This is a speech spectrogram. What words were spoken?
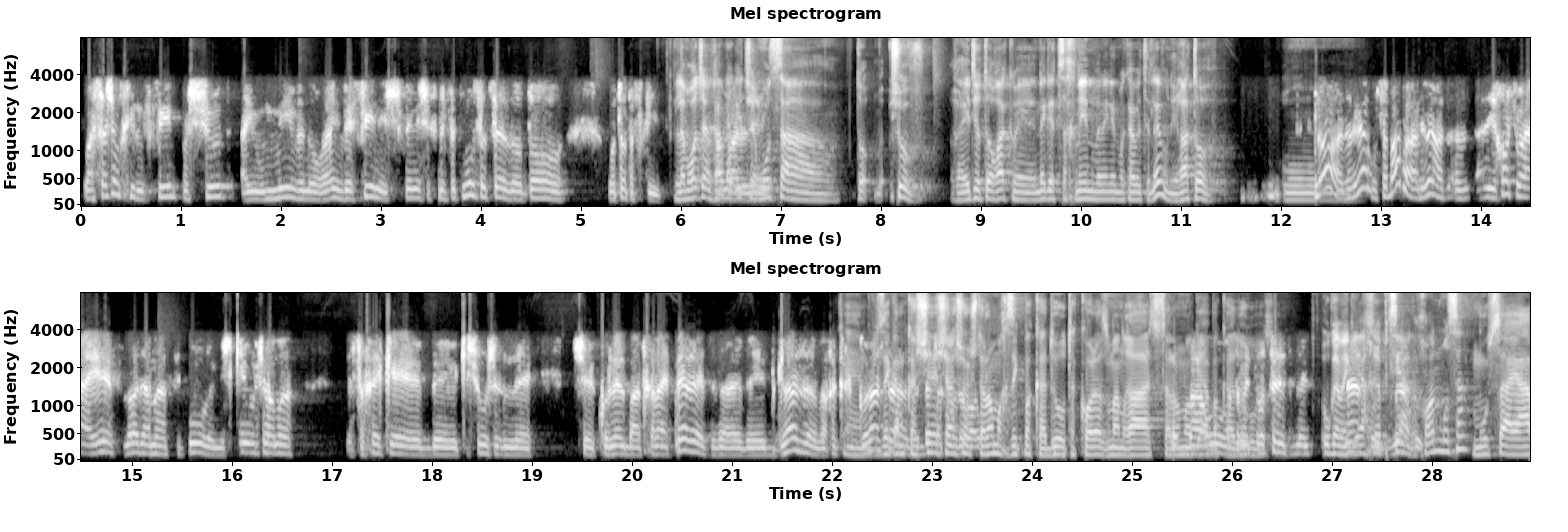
הוא עשה שם חילופים פשוט איומים ונוראים, ופיניש, פיניש החליף את מוסה, זה אותו, אותו תפקיד. למרות שאני חייב להגיד שמוסה, שוב, ראיתי אותו רק נגד סכנין ונגד מכבי תל אביב, הוא נראה טוב. לא, אז אני אומר, הוא סבבה, אני אומר, יכול להיות שהוא היה עייף, לא יודע מה הסיפור, הם השקיעו שם לשחק בקישור של... שכולל בהתחלה את פרץ ואת גלאזר ואחר כך גולסה. זה גם קשה ששו שאתה לא מחזיק בכדור, אתה כל הזמן רץ, אתה לא נוגע בכדור. הוא גם הגיע אחרי פציעה, נכון מוסה? מוסה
